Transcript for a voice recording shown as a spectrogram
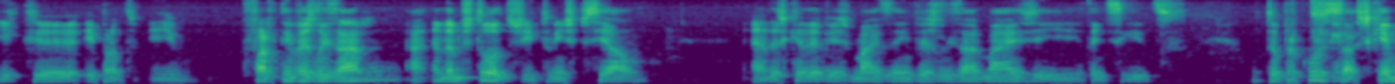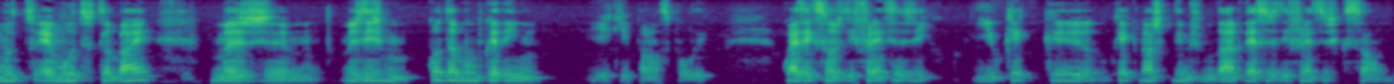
e que, e pronto, e forte de evangelizar, andamos todos, e tu em especial, andas cada vez mais a evangelizar mais e eu tenho seguido o teu percurso, Sim. acho que é mútuo, é mútuo também, mas, hum, mas diz-me, conta-me um bocadinho, e aqui para o nosso público, quais é que são as diferenças e, e o, que é que, o que é que nós podemos mudar dessas diferenças que são,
